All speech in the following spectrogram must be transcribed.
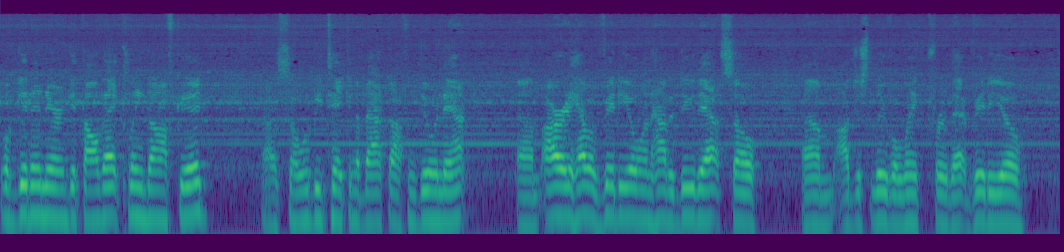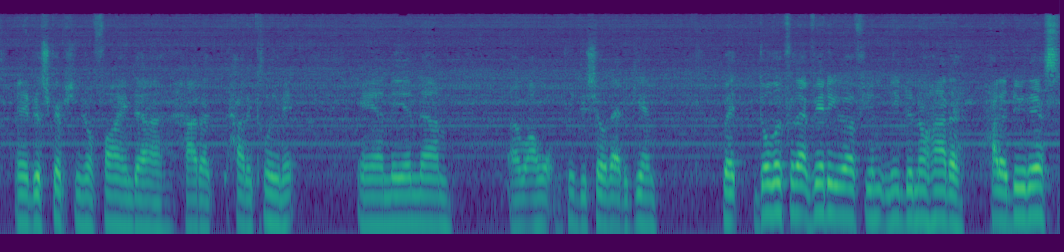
We'll get in there and get all that cleaned off good. Uh, so we'll be taking the back off and doing that. Um, I already have a video on how to do that, so um, I'll just leave a link for that video in the description you'll find uh, how to how to clean it and then um, I, I won't need to show that again but go look for that video if you need to know how to how to do this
